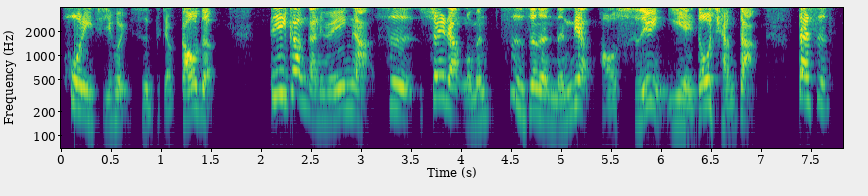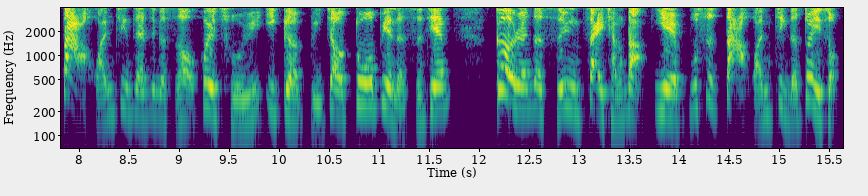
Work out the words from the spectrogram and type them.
获利机会是比较高的。低杠杆的原因啊，是虽然我们自身的能量好时运也都强大，但是大环境在这个时候会处于一个比较多变的时间，个人的时运再强大，也不是大环境的对手。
